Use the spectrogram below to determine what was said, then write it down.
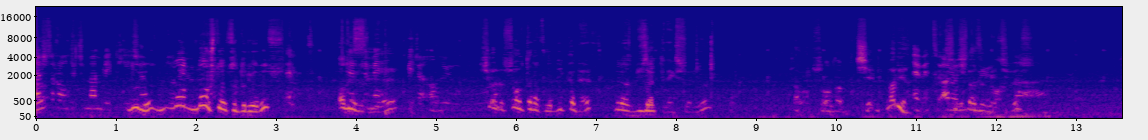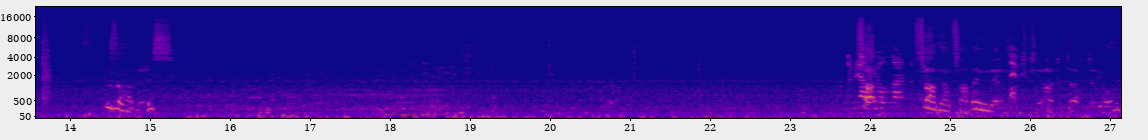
Araçlar olduğu için ben bekleyeceğim. duruyoruz. Bo- boş da olsa duruyoruz. Evet. Alıyoruz böyle. biri alıyorum. Şöyle sol tarafına dikkat et. Biraz düzelt direksiyonu. Tamam solda bir şeylik var ya. Evet, araç Şimdi duruyor geçiyoruz. Hızlanabiliriz. Burada biraz Sağ- yollarda. Sağdan sağdan gidelim. Evet. Artık arka tarafta yoğun.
